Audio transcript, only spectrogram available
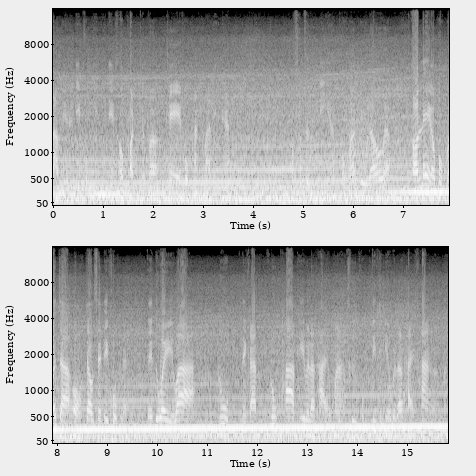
ต่ำเนี่ยที่ผมเห็นเนี่ยเขาผ่อนเกือบว่าแค่6,000กว่าบาทเองนะครับก็ขับสนุกดีครับ ผมว่าดูแล้วแบบตอนแรกอะผมว่าจะออกเจ้า ZA6 แหละแต่ด้วยว่ารูปในการรูปภาพที่เวลาถ่ายออกมา คือผมติดอย่างเดียวเวลาถ่ายข้างอะมัน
